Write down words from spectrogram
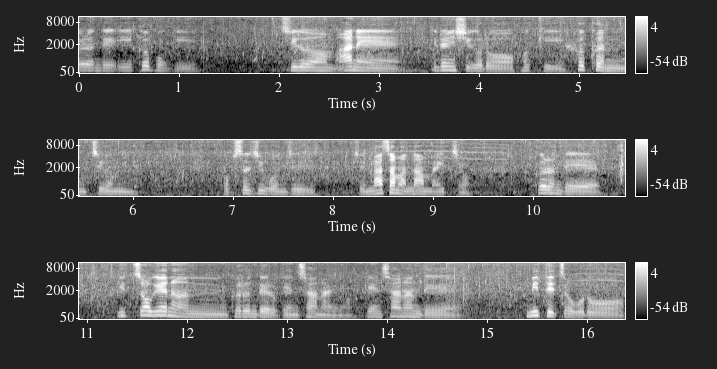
그런데 이 거북이 지금 안에 이런 식으로 흙이 흙은 지금 없어지고 이제, 이제 마사만 남아 있죠. 그런데 위쪽에는 그런 대로 괜찮아요. 괜찮은데 밑에 쪽으로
